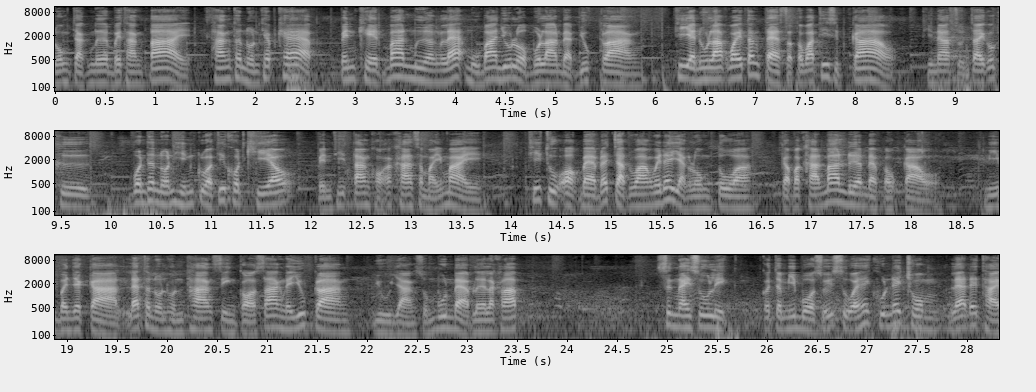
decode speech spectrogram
ลงจากเนินไปทางใต้ ทางถนนแคบๆ เป็นเขตบ้านเมืองและหมู่บ้านยุโรปโบราณแบบยุคกลาง ที่อนุรักษ์ไว้ตั้งแต่ศตวรรษที่ 19 ที่น่าสนใจก็คือ บนถนนหินกรวดที่คดเคี้ยว เป็นที่ตั้งของอาคารสมัยใหม่ ที่ถูกออกแบบและจัดวางไว้ได้อย่างลงตัว กับอาคารบ้านเรือนแบบเก่าๆ มีบรรยากาศและถนนหนทางสิ่งก่อสร้างในยุคกลาง อยู่อย่างสมบูรณ์แบบเลยละครับ ซึ่งในซูริกก็จะมีโบสถ์สวยๆ ให้คุณได้ชม และได้ถ่าย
